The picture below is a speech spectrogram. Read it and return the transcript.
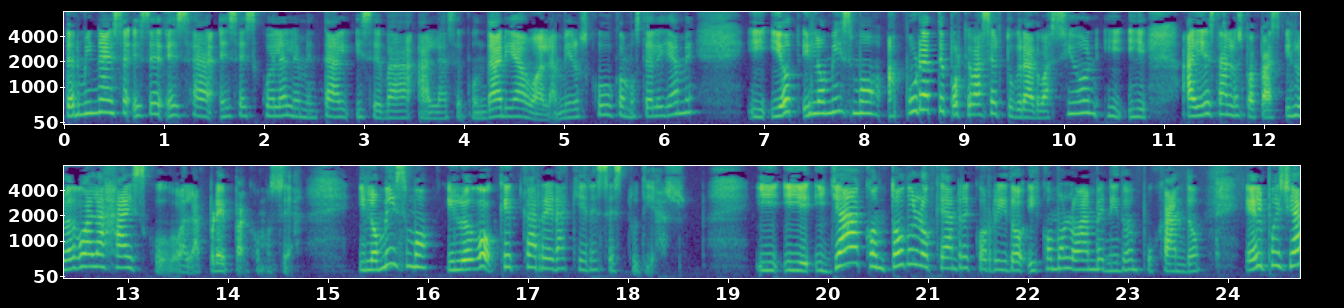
termina esa, esa, esa, esa, escuela elemental y se va a la secundaria o a la middle school, como usted le llame. Y, y, lo mismo, apúrate porque va a ser tu graduación. Y, y ahí están los papás. Y luego a la high school o a la prepa, como sea. Y lo mismo. Y luego, ¿qué carrera quieres estudiar? Y, y, ya con todo lo que han recorrido y cómo lo han venido empujando, él pues ya,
